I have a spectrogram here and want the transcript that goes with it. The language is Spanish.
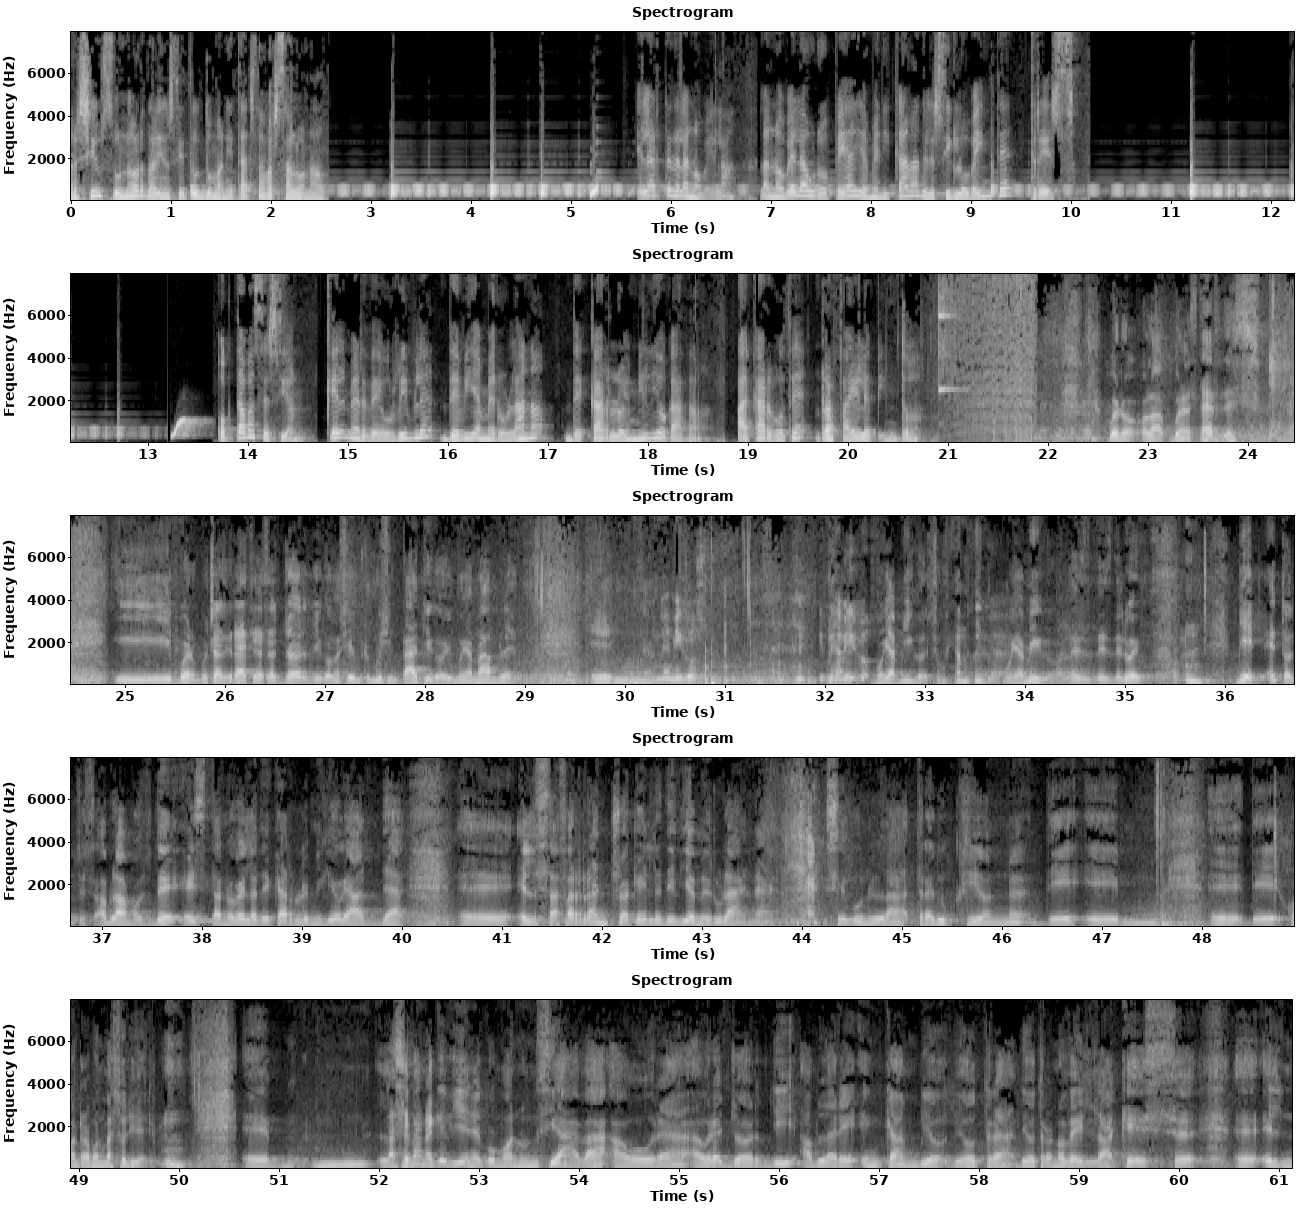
Arxiu sonor de l'Institut d'Humanitats de Barcelona. El arte de la novela. La novela europea y americana del siglo XX, 3. Octava sesión. Kelmer de Horrible de Vía Merulana de Carlo Emilio Gada, a cargo de Rafael Pinto. Bueno, hola, buenas tardes. Y bueno, muchas gracias a Jordi, como siempre, muy simpático y muy amable. En, Muy amigos. Muy. Muy amigos, muy amigos, muy amigos, des- desde luego. Bien, entonces hablamos de esta novela de Carlo Emilio Gadda, eh, El zafarrancho aquel de Vía Merulana, según la traducción de, eh, eh, Juan Ramón Masoliver. Eh, mm, la semana que viene, como anunciaba ahora, ahora Jordi, hablaré en cambio de otra, de otra novela que es eh, el,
